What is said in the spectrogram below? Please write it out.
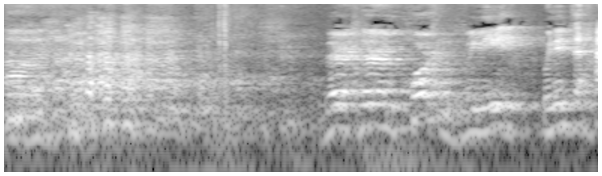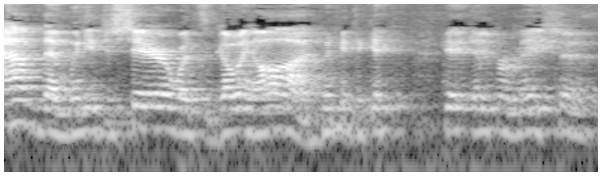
Um, they're, they're important. We need, we need to have them. We need to share what's going on. We need to get, get information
